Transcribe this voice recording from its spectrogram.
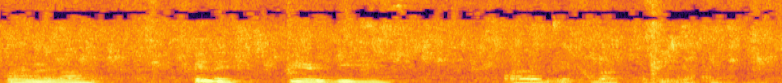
So when I finish spear these I'll get back to you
